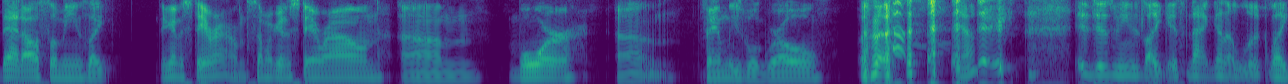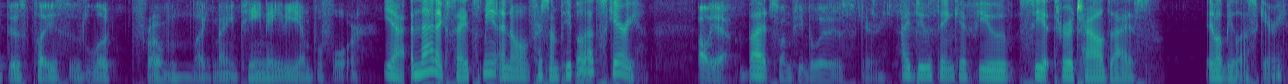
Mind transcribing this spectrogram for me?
that also means like they're gonna stay around. Some are gonna stay around. Um, more um, families will grow. Yeah. It just means like it's not gonna look like this place has looked from like 1980 and before. yeah, and that excites me. I know for some people that's scary, Oh yeah, but some people it is scary. I do think if you see it through a child's eyes, it'll be less scary.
